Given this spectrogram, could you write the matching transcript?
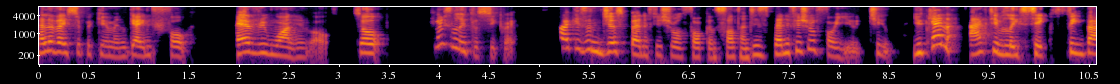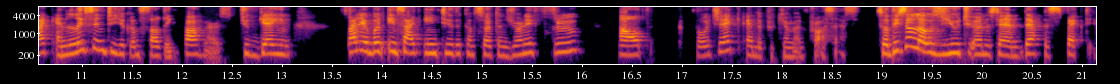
elevates the procurement gain for everyone involved. So here's a little secret. Feedback isn't just beneficial for consultants, it's beneficial for you too. You can actively seek feedback and listen to your consulting partners to gain valuable insight into the consultant journey throughout the project and the procurement process. So this allows you to understand their perspective,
